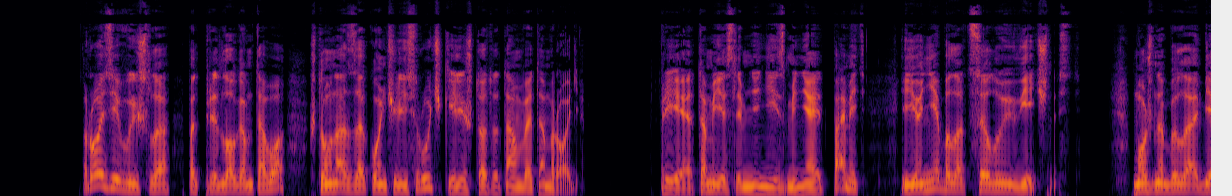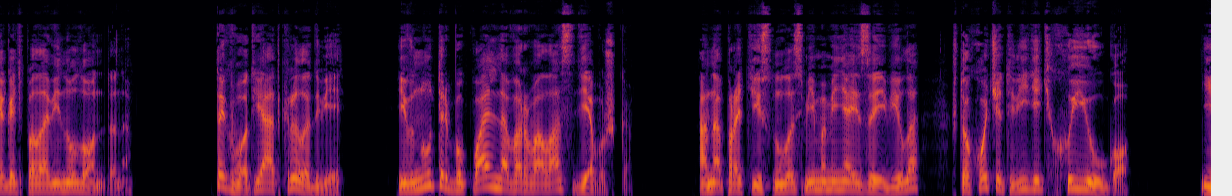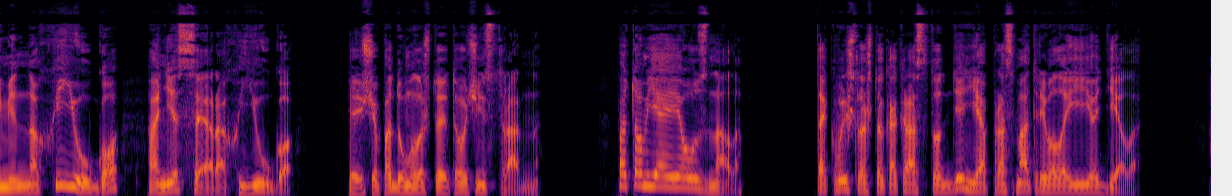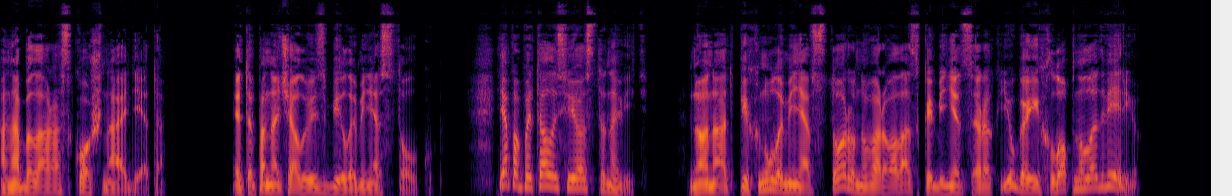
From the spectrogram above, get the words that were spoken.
Рози вышла под предлогом того, что у нас закончились ручки или что-то там в этом роде. При этом, если мне не изменяет память, ее не было целую вечность. Можно было обегать половину Лондона. Так вот, я открыла дверь, и внутрь буквально ворвалась девушка. Она протиснулась мимо меня и заявила, что хочет видеть Хьюго. Именно Хьюго, а не сэра Хьюго, я еще подумала, что это очень странно. Потом я ее узнала. Так вышло, что как раз в тот день я просматривала ее дело. Она была роскошно одета. Это поначалу избило меня с толку. Я попыталась ее остановить, но она отпихнула меня в сторону, ворвалась в кабинет сэра Хьюга и хлопнула дверью.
